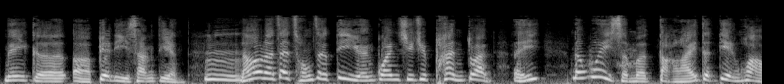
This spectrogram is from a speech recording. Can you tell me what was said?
那个呃便利商店，嗯，然后呢，再从这个地缘关系去判断，哎，那为什么打来的电话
